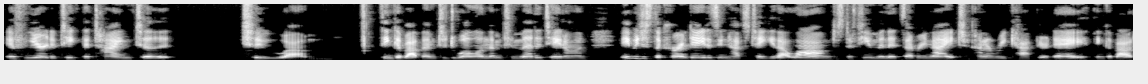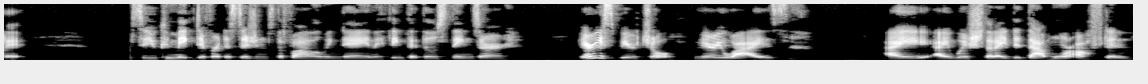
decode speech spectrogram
if we are to take the time to to um, think about them, to dwell on them, to meditate on, maybe just the current day doesn't even have to take you that long, just a few minutes every night to kind of recap your day, think about it. So you can make different decisions the following day. And I think that those things are very spiritual, very wise, I I wish that I did that more often.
